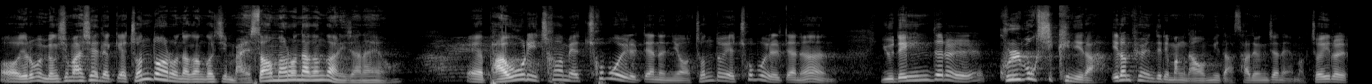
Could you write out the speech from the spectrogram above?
어, 여러분 명심하셔야 될 게 전도하러 나간 거지 말싸움하러 나간 거 아니잖아요. 예, 바울이 처음에 초보일 때는요, 전도의 초보일 때는 유대인들을 굴복시키니라 이런 표현들이 막 나옵니다. 사도행전에 막 저희를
